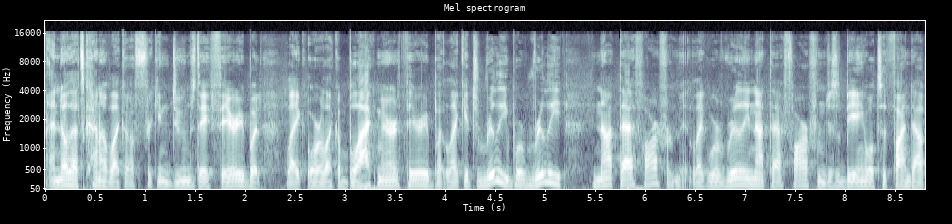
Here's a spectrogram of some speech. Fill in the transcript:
I know that's kind of like a freaking doomsday theory, but like, or like a Black Mirror theory, but like, it's really, we're really not that far from it. Like, we're really not that far from just being able to find out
